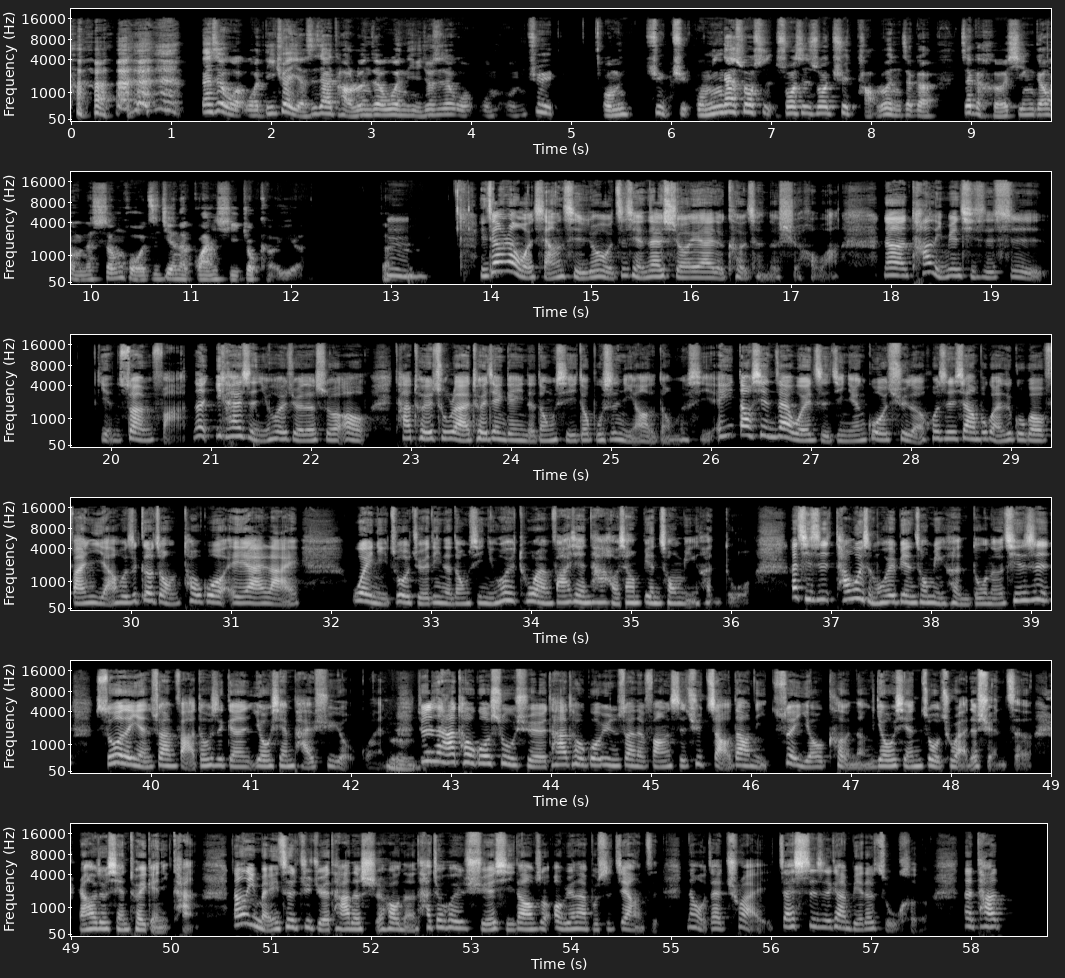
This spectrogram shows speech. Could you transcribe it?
但是我我的确也是在讨论这个问题，就是我我们我们去我们去去，我们应该说是说是说去讨论这个这个核心跟我们的生活之间的关系就可以了。嗯，你这样让我想起，就我之前在修 AI 的课程的时候啊，那它里面其实是。演算法，那一开始你会觉得说，哦，他推出来推荐给你的东西都不是你要的东西。诶，到现在为止，几年过去了，或是像不管是 Google 翻译啊，或是各种透过 AI 来为你做决定的东西，你会突然发现他好像变聪明很多。那其实他为什么会变聪明很多呢？其实是所有的演算法都是跟优先排序有关，嗯，就是他透过数学，他透过运算的方式去找到你最有可能优先做出来的选择，然后就先推给你看。当你每一次拒绝他的时候呢，他就会学习到说，哦，原来不是这样子，那我再 try，再试试看别的组合。那他。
